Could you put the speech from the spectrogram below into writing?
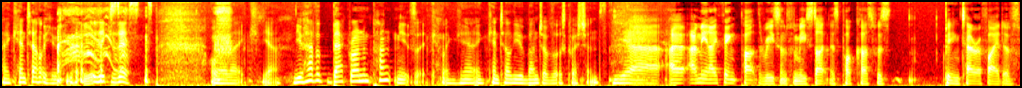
I can tell you, it exists. Or like, yeah, you have a background in punk music. Like, yeah, I can tell you a bunch of those questions. Yeah, I, I mean, I think part of the reason for me starting this podcast was being terrified of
